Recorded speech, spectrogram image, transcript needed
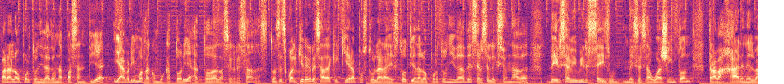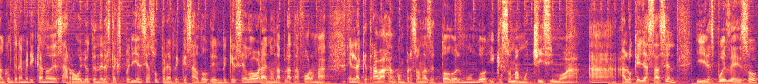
para la oportunidad de una pasantía y abrimos la convocatoria a todas las egresadas. Entonces cualquier egresada que quiera postular a esto tiene la oportunidad de ser seleccionada, de irse a vivir seis meses a Washington, trabajar en el Banco Interamericano de Desarrollo, tener esta experiencia súper enriquecedora en una plataforma en la que trabajan con personas de todo el mundo y que suma muchísimo a, a, lo que ellas hacen. Y después de eso,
